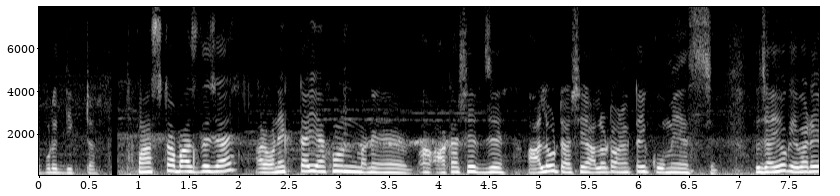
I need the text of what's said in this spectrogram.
ওপরের দিকটা। পাঁচটা বাজতে যায়, আর অনেকটাই এখন মানে আকাশের যে আলোটা, সেই আলোটা অনেকটাই কমে এসছে। তো যাই হোক, এবারে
